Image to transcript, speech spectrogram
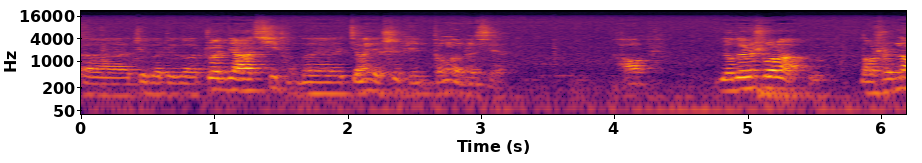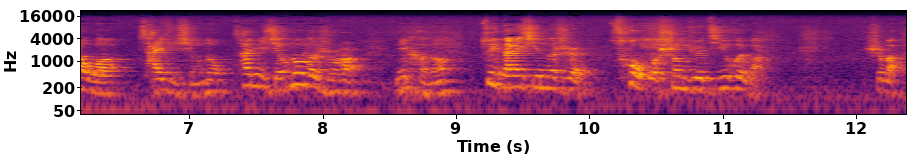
呃这个这个专家系统的讲解视频等等这些。好，有的人说了，老师，那我采取行动。采取行动的时候，你可能最担心的是错过升学机会吧，是吧？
